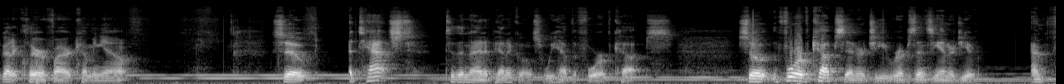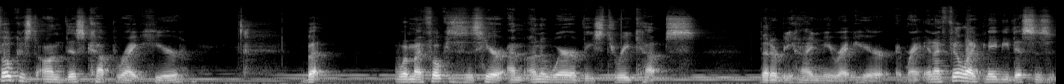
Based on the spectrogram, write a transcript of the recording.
We've got a clarifier coming out. So, attached to the Nine of Pentacles, we have the Four of Cups. So, the Four of Cups energy represents the energy of I'm focused on this cup right here, but when my focus is here, I'm unaware of these three cups that are behind me right here, right? And I feel like maybe this is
